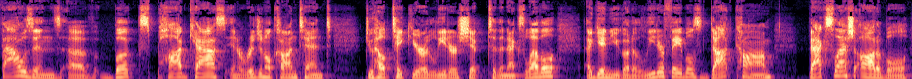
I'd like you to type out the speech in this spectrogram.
thousands of books, podcasts, and original content to help take your leadership to the next level. Again, you go to leaderfables.com backslash audible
